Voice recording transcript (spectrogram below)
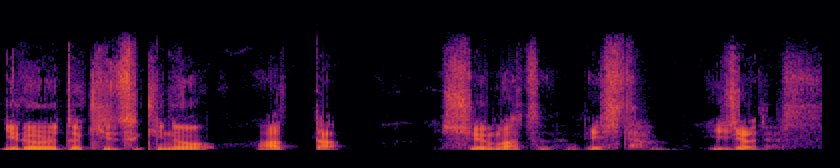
いろいろと気づきのあった週末でした。以上です。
